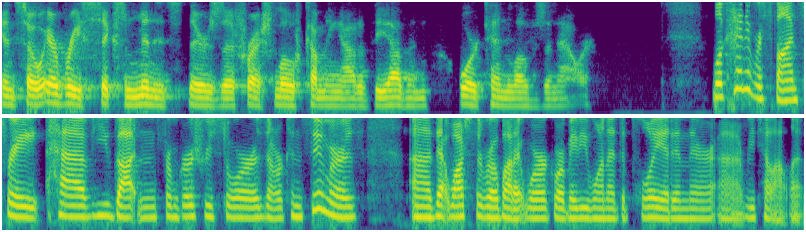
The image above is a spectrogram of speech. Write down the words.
And so every six minutes, there's a fresh loaf coming out of the oven or 10 loaves an hour. What kind of response rate have you gotten from grocery stores or consumers uh, that watch the robot at work or maybe want to deploy it in their uh, retail outlet?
